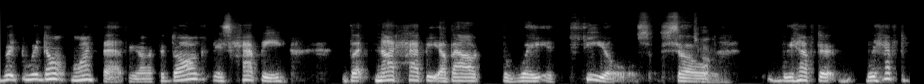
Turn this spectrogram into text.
we, we don't want that. You know, if the dog is happy, but not happy about the way it feels, so. Totally. we have to we have to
